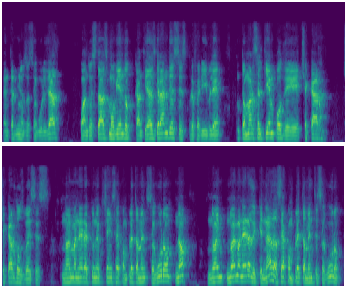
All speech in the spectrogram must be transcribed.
en términos de seguridad, cuando estás moviendo cantidades grandes, es preferible tomarse el tiempo de checar, checar dos veces no hay manera que un exchange sea completamente seguro. No, no hay, no hay manera de que nada sea completamente seguro.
